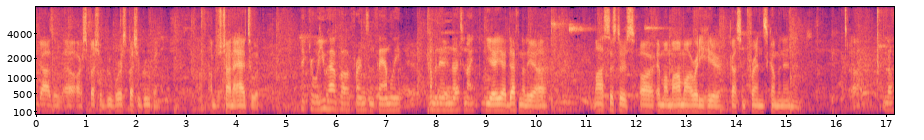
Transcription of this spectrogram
you guys are, are a special group. We're a special group, and um, I'm just trying to add to it. Victor, will you have uh, friends and family coming in uh, tonight? Yeah, yeah, definitely. Uh, my sisters are and my mom are already here. Got some friends coming in, and uh, you know,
